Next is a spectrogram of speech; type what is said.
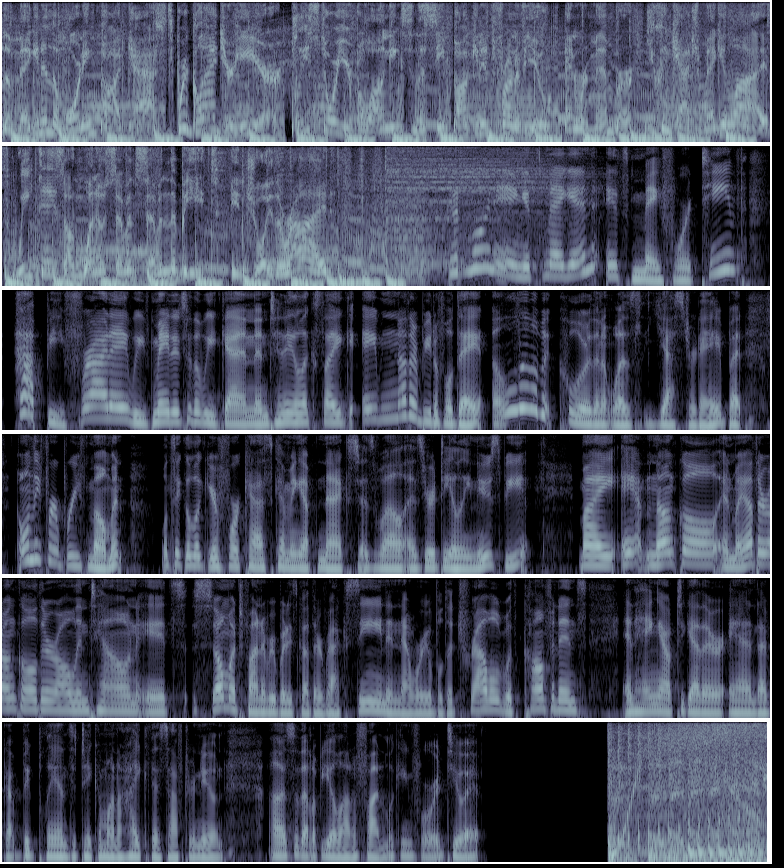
to the Megan in the Morning podcast. We're glad you're here. Please store your belongings in the seat pocket in front of you. And remember, you can catch Megan live weekdays on 1077 The Beat. Enjoy the ride. Good morning. It's Megan. It's May 14th. Happy Friday. We've made it to the weekend, and today looks like another beautiful day. A little bit cooler than it was yesterday, but only for a brief moment. We'll take a look at your forecast coming up next, as well as your daily news beat. My aunt and uncle and my other uncle, they're all in town. It's so much fun. Everybody's got their vaccine, and now we're able to travel with confidence and hang out together. And I've got big plans to take them on a hike this afternoon. Uh, so that'll be a lot of fun. Looking forward to it.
